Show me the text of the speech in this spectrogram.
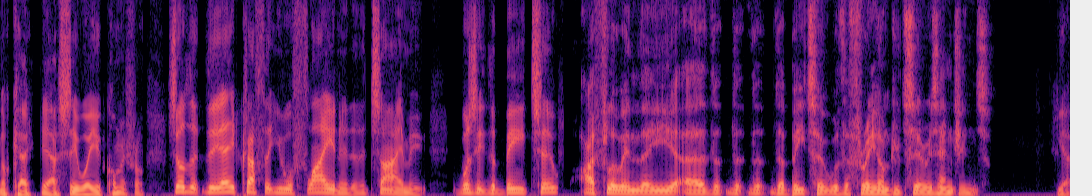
Okay. Yeah. I see where you're coming from. So the, the aircraft that you were flying in at the time, was it the B two? I flew in the, uh, the, the the B two with the 300 series engines. Yeah.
